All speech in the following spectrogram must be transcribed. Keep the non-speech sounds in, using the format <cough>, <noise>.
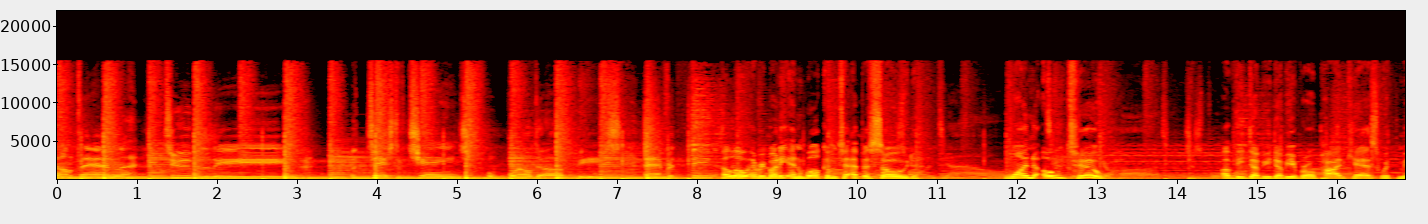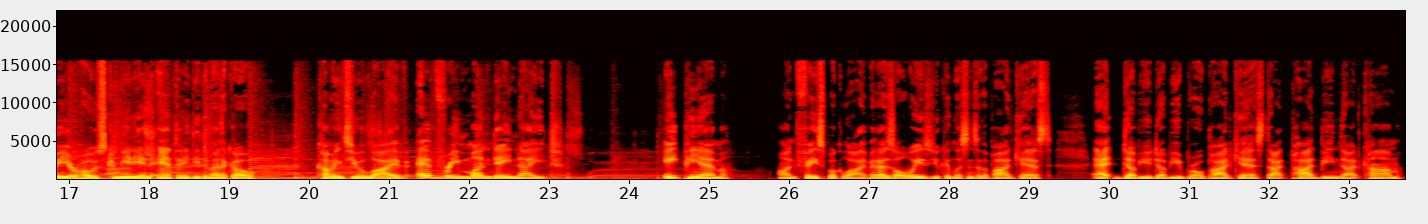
something to believe. A taste of change, a world of peace. Everything Hello, everybody, and welcome to episode 102 of the WW Bro podcast with me, your host, comedian Anthony DiDomenico, coming to you live every Monday night, 8 p.m. on Facebook Live. And as always, you can listen to the podcast at www.bropodcast.podbean.com.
